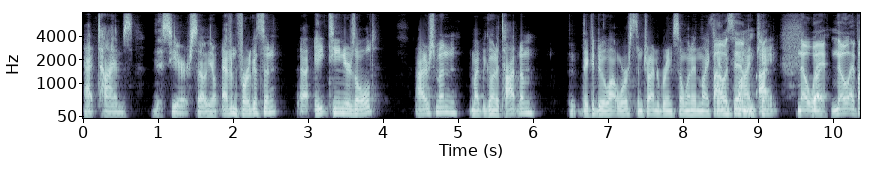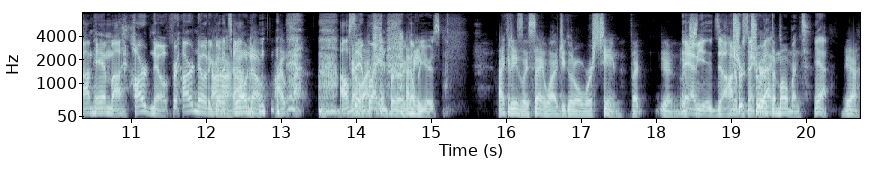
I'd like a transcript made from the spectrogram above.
at times this year. So you know, Evan Ferguson, uh, 18 years old, Irishman, might be going to Tottenham. They could do a lot worse than trying to bring someone in like if him. I was him, I, no way. But, no, if I'm him, I, hard no for hard no to go uh, to Tottenham. No, no, I, will no, say at Brighton for a couple mean, years. I could easily say, why would you go to a worse team? But you know, yeah, I mean, it's 100 percent true at the moment. Yeah, yeah.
